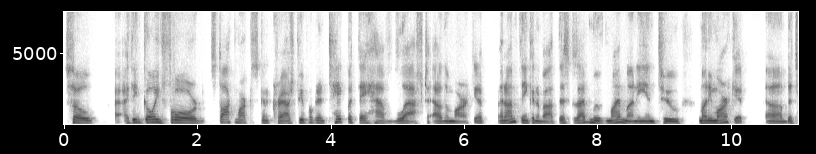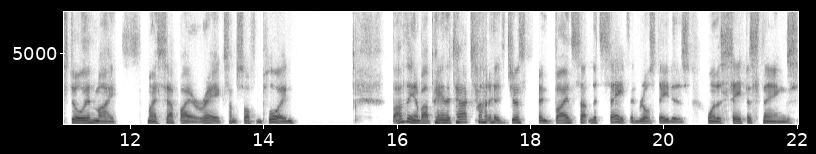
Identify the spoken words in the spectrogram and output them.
so I think going forward, stock market's going to crash. People are going to take what they have left out of the market, and I'm thinking about this because I've moved my money into money market uh, that's still in my my SEP IRA because I'm self-employed. But I'm thinking about paying the tax on it just and buying something that's safe. And real estate is one of the safest things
